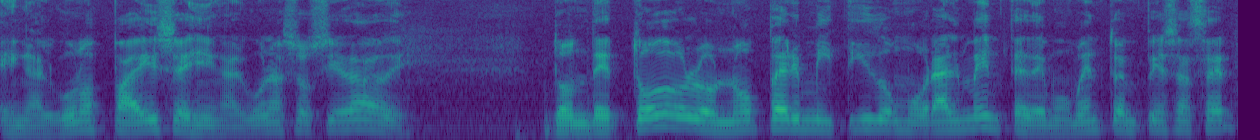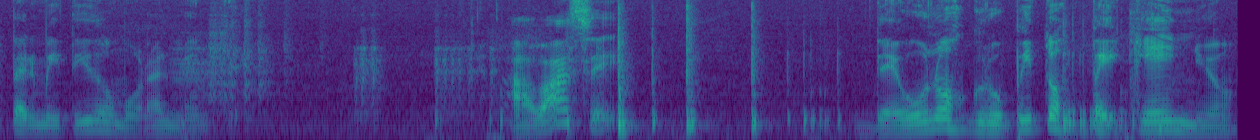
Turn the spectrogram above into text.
en algunos países y en algunas sociedades donde todo lo no permitido moralmente de momento empieza a ser permitido moralmente. A base de unos grupitos pequeños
